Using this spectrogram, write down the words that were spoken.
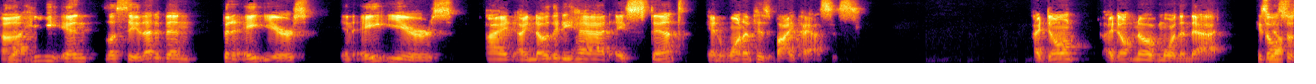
Uh, yeah. He in let's see, that had been been in eight years. In eight years, I, I know that he had a stent in one of his bypasses. I don't I don't know of more than that. He's also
